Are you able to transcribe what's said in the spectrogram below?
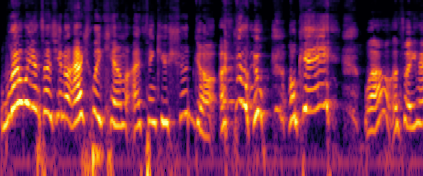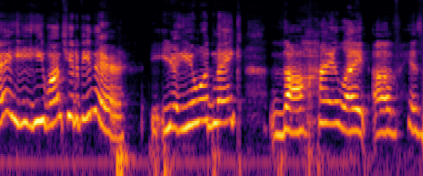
Lillian says, you know, actually, Kim, I think you should go. okay. Well, it's like, hey, he, he wants you to be there. You, you would make the highlight of his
